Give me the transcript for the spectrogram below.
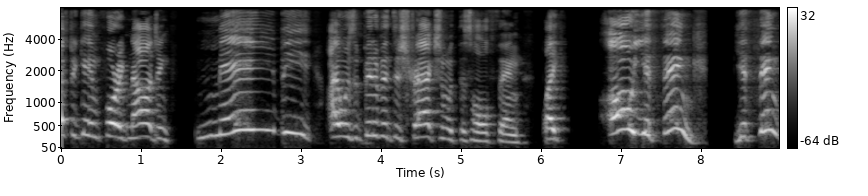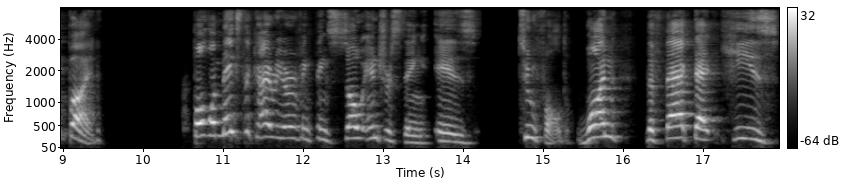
after game four, acknowledging maybe I was a bit of a distraction with this whole thing. Like, oh, you think? You think, bud. But what makes the Kyrie Irving thing so interesting is twofold. One, the fact that he's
